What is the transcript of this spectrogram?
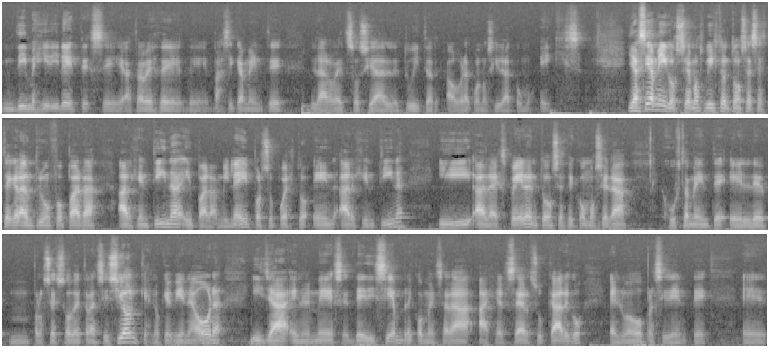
dimes y diretes eh, a través de, básicamente la red social de Twitter, ahora conocida como X. Y así amigos, hemos visto entonces este gran triunfo para Argentina y para Milei, por supuesto, en Argentina y a la espera entonces de cómo será justamente el mm, proceso de transición, que es lo que viene ahora, y ya en el mes de diciembre comenzará a ejercer su cargo el nuevo presidente eh,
